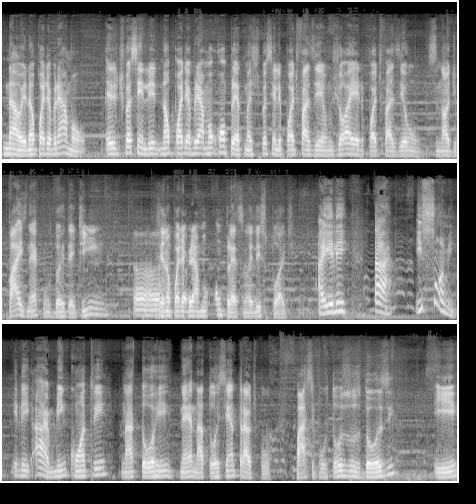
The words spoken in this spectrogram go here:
Não, ele não pode abrir a mão. Ele, tipo assim, ele não pode abrir a mão completo, mas, tipo assim, ele pode fazer um joia, ele pode fazer um sinal de paz, né? Com os dois dedinhos. Aham. Ele não pode abrir a mão completa, senão ele explode. Aí ele, tá, e some. Ele, ah, me encontre na torre, né? Na torre central. Tipo, passe por todos os 12 e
